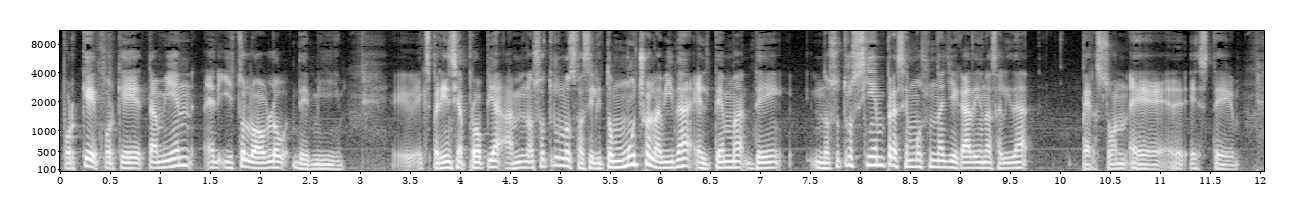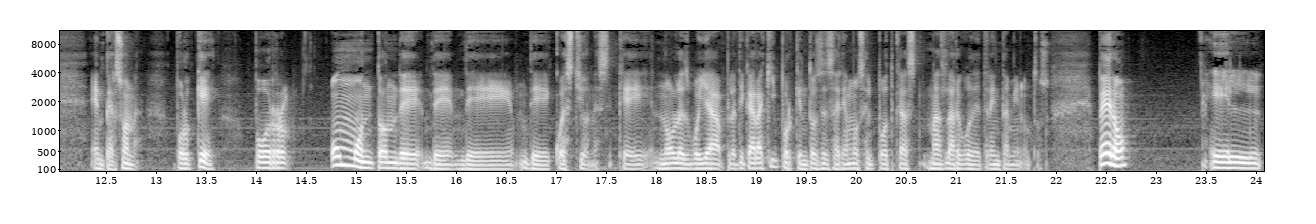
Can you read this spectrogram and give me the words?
¿Por qué? Porque también, eh, y esto lo hablo de mi eh, experiencia propia, a nosotros nos facilitó mucho la vida el tema de nosotros siempre hacemos una llegada y una salida eh, este, en persona. ¿Por qué? Por un montón de, de, cuestiones que no les voy a platicar aquí porque entonces haríamos el podcast más largo de 30 minutos. Pero el,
